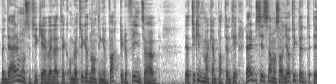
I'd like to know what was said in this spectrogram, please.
Men däremot så tycker jag väl att jag, om jag tycker att någonting är vackert och fint så har jag jag tycker inte man kan patentera. Det här är precis samma sak. Jag tyckte att eh,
